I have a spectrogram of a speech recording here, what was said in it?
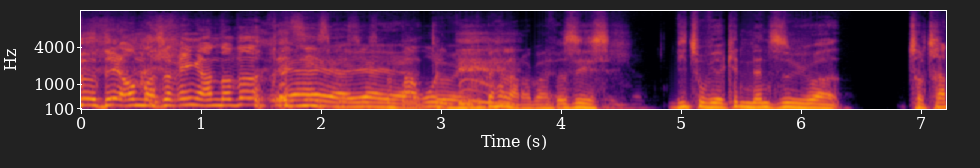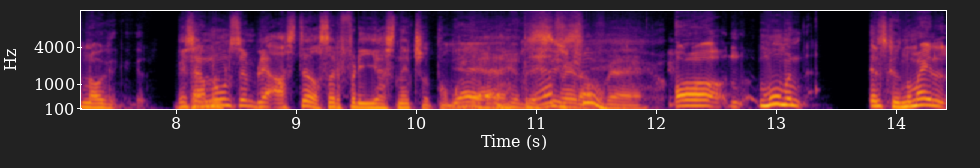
ved det om mig, som ingen andre ved. præcis, Ja, ja, præcis. ja, Men ja, bare roligt, du- vi behandler dig godt. Præcis. Vi to, vi har kendt hinanden siden vi var 12-13 år. Hvis jeg nogensinde bliver arresteret, så er det fordi, I har snitchet på mig. Ja, ja, det er, det er up, ja, ja. Og Momen, elsker. Normalt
